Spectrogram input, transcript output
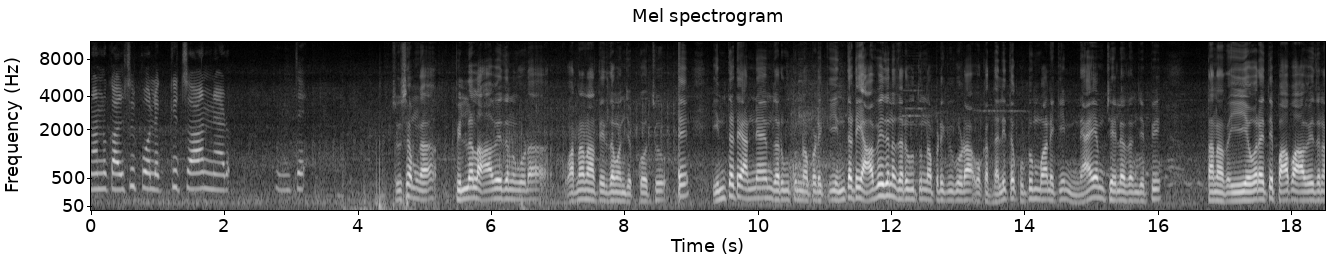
నన్ను కలిసి పో లెక్కిచ్చా అన్నాడు. అంతే. చూసాంగా పిల్లల ఆవేదన కూడా వర్ణనాతీర్థం అని చెప్పుకోవచ్చు. ఇంతటి అన్యాయం జరుగుతున్నప్పటికీ ఇంతటి ఆవేదన జరుగుతున్నప్పటికీ కూడా ఒక దళిత కుటుంబానికి న్యాయం చేయలేదని చెప్పి తన ఈ ఎవరైతే పాప ఆవేదన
